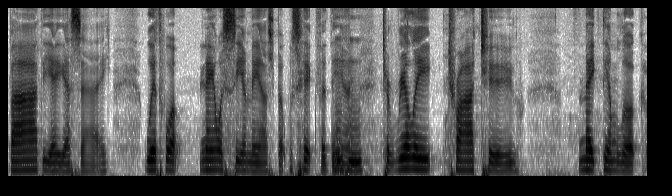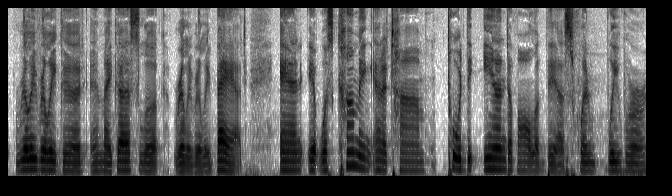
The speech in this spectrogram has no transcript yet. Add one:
by the ASA with what now is CMS, but was HCFA then, mm-hmm. to really try to make them look really, really good and make us look really, really bad. And it was coming at a time toward the end of all of this when we were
